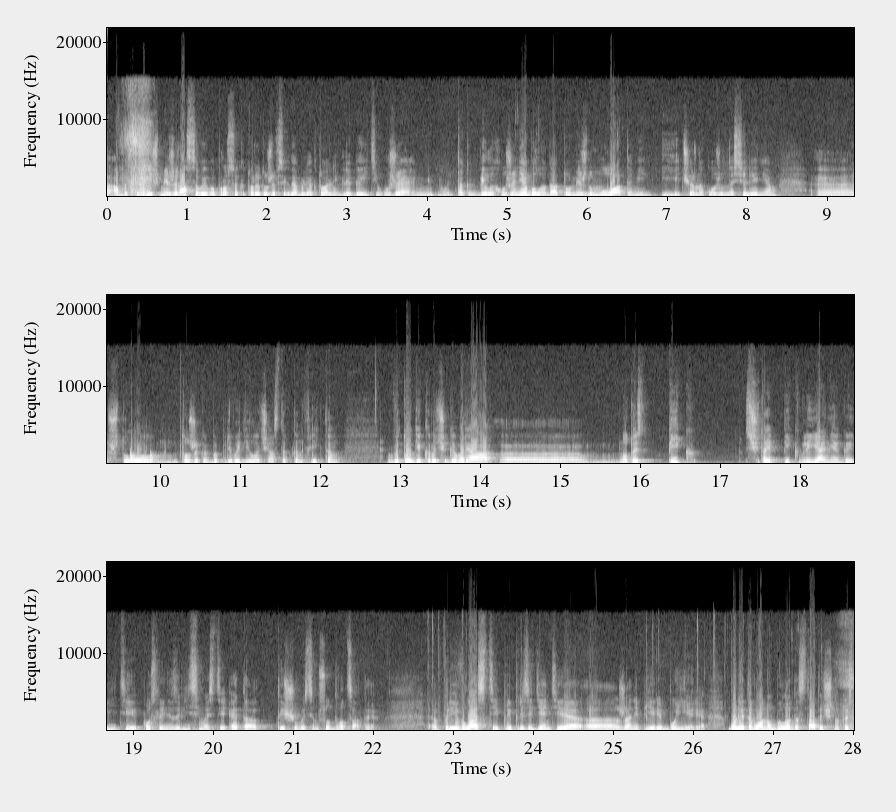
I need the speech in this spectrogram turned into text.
обострились межрасовые вопросы, которые тоже всегда были актуальны для Гаити, уже, ну, так как белых уже не было, да, то между мулатами и чернокожим населением, э, что тоже как бы приводило часто к конфликтам. В итоге, короче говоря, э, ну то есть пик, считай пик влияния Гаити после независимости это 1820-е. Э, при власти, при президенте э, Жане Пьере Бойере. Более того, оно было достаточно, то есть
